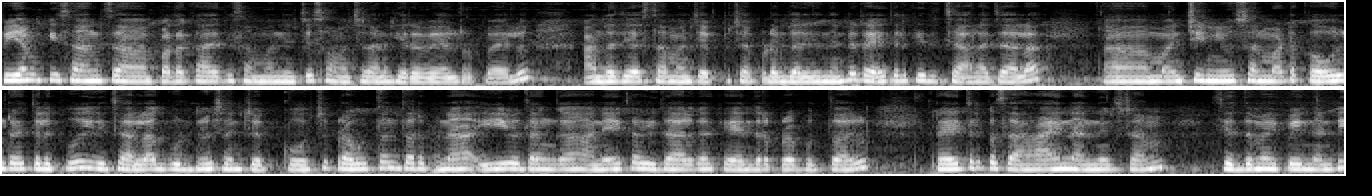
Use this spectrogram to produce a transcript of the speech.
పిఎం కిసాన్ స- పథకానికి సంబంధించి సంవత్సరానికి ఇరవై వేల రూపాయలు అందజేస్తామని చెప్పి చెప్పడం జరిగిందంటే రైతులకి ఇది చాలా చాలా మంచి న్యూస్ అన్నమాట. కౌలు రైతులకు ఇది చాలా గుడ్ న్యూస్ అని చెప్పుకోవచ్చు. ప్రభుత్వం తరపున ఈ విధంగా అనేక విధాలుగా కేంద్ర ప్రభుత్వాలు రైతులకు సహాయాన్ని అందించడం సిద్ధమైపోయిందండి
